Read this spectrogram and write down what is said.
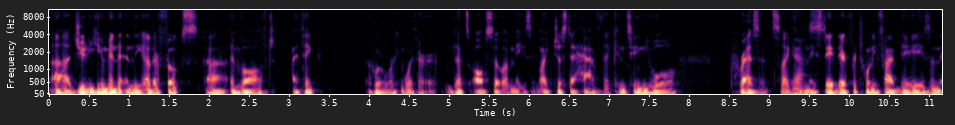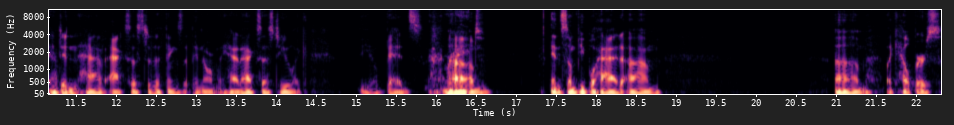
uh, Judy Heumann and the other folks uh, involved. I think who are working with her. That's also amazing. Like just to have the continual presence. Like and they stayed there for 25 days and they didn't have access to the things that they normally had access to, like you know beds. Right. and some people had um, um, like helpers,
